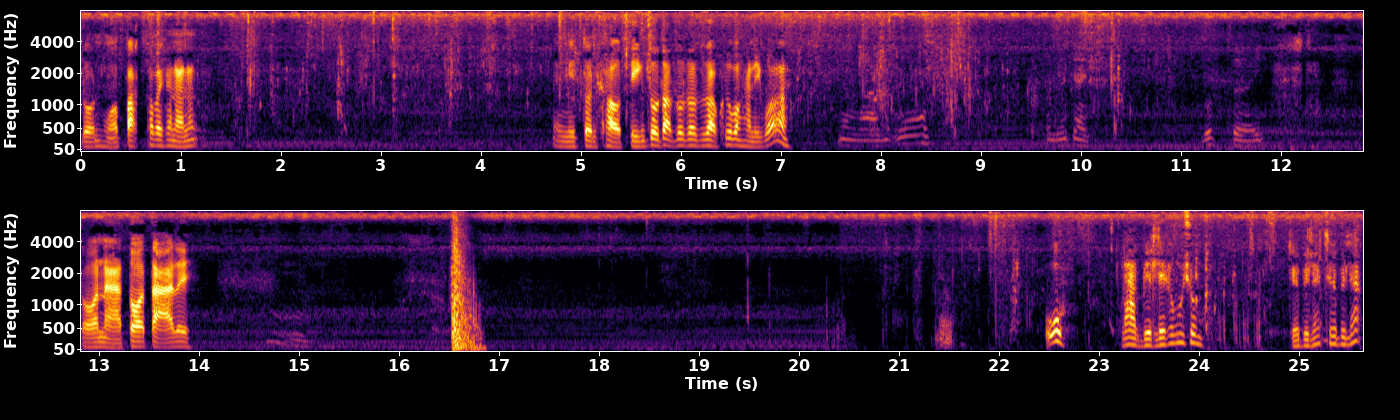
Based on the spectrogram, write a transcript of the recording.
โดนหัวปักเข้าไปขนาดนั้นไม่มีต้นเข่าติงตัวตับตัวตับตัวตับคือบางหันอีกวะยังมาอยู่โอ้คนเยอะใจรุดเสย ต่อหนาต่อตาเลย อู้ลากเบ็ดเลยครับคุณผู้ชม เจอเบ็ดแล้วเจอเบ็ดแล้ว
